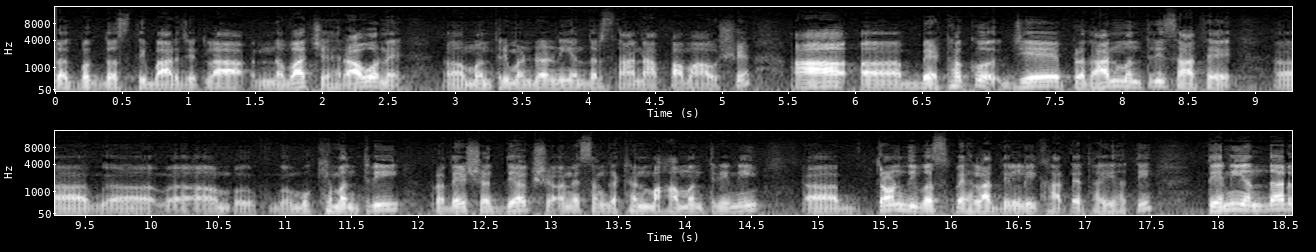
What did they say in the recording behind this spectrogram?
લગભગ દસથી બાર જેટલા નવા ચહેરાઓને મંત્રીમંડળની અંદર સ્થાન આપવામાં આવશે. આ બેઠક જે પ્રધાનમંત્રી સાથે મુખ્યમંત્રી, પ્રદેશ અધ્યક્ષ અને સંગઠન મહામંત્રીની ત્રણ દિવસ પહેલા દિલ્હી ખાતે થઈ હતી. તેની અંદર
